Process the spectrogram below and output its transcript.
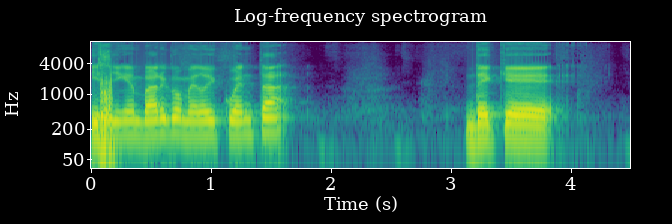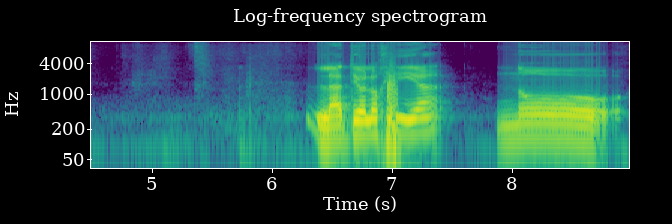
Y sin embargo me doy cuenta de que la teología no,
